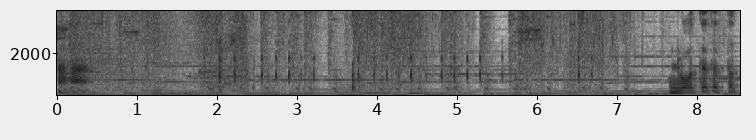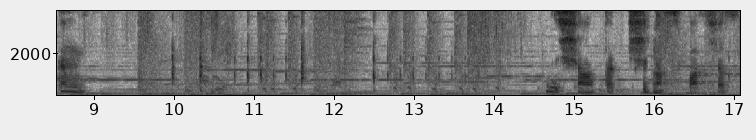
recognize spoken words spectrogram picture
Ага. Вот этот тотем защищал. Так, щит нас спас сейчас.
